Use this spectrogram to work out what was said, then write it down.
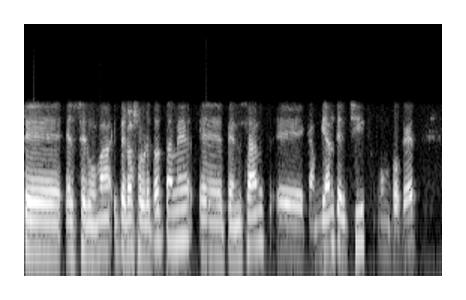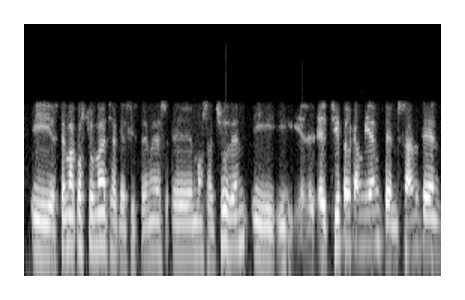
té el ser humà, però sobretot també eh, pensant, eh, canviant el xip un poquet, i estem acostumats a que els sistemes eh, ens ajuden i, i el, el xip el canviem pensant en,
